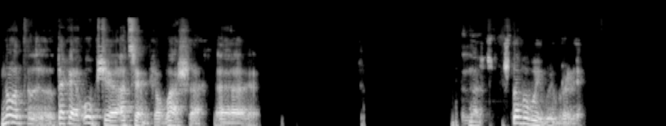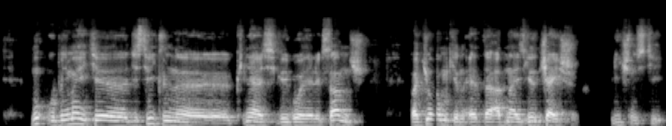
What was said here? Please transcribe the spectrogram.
Ну вот э, такая общая оценка ваша. Э, что бы вы выбрали? Ну, вы понимаете, действительно, князь Григорий Александрович Потемкин – это одна из ярчайших личностей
